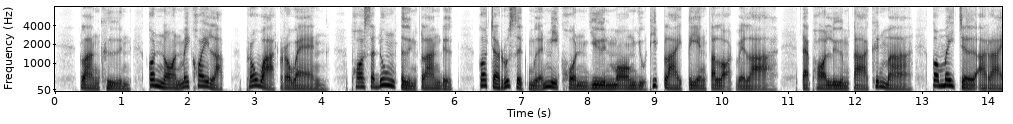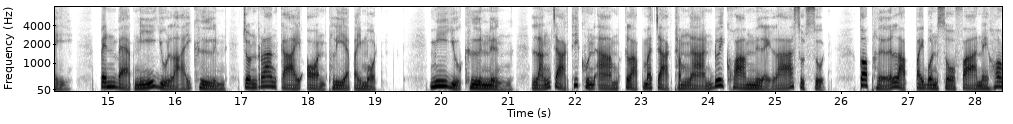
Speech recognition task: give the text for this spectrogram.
ๆ กลางคืนก็นอนไม่ค่อยหลับ เพราะหวาดระแวง พอสะดุ้งตื่นกลางดึก ก็จะรู้สึกเหมือนมีคนยืนมองอยู่ที่ปลายเตียงตลอดเวลา แต่พอลืมตาขึ้นมา ก็ไม่เจออะไร เป็นแบบนี้อยู่หลายคืน จนร่างกายอ่อนเพลียไปหมด มีอยู่คืนหนึ่ง หลังจากที่คุณอามกลับมาจากทำงานด้วยความเหนื่อยล้าสุดๆ ก็เผลอหลับไปบนโซฟาในห้อง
